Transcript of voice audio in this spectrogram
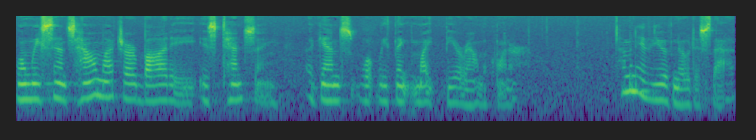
when we sense how much our body is tensing against what we think might be around the corner. How many of you have noticed that?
